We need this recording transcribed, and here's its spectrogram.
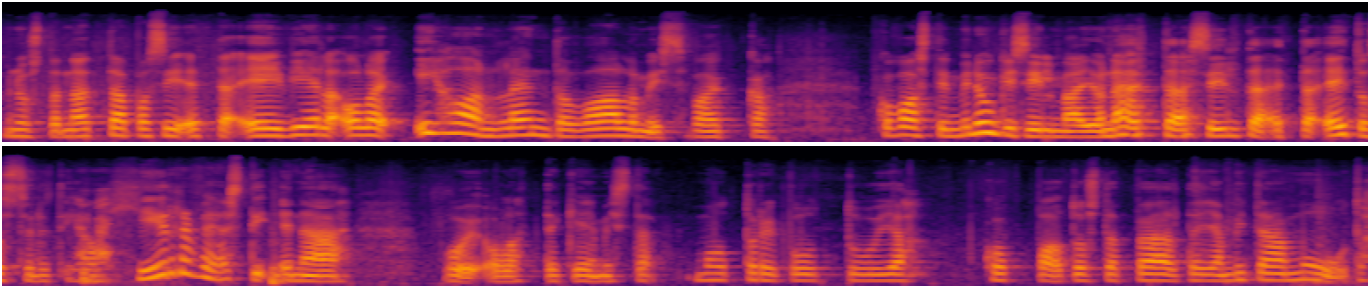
minusta näyttää Pasi, että ei vielä ole ihan lento valmis, vaikka kovasti minunkin silmää jo näyttää siltä, että ei tuossa nyt ihan hirveästi enää voi olla tekemistä. Moottori puuttuu ja koppaa tuosta päältä ja mitään muuta.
